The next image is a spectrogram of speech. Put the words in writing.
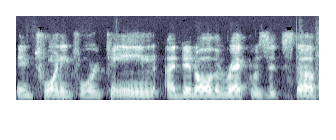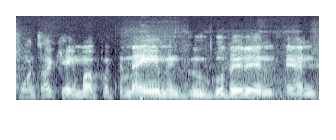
in 2014, I did all the requisite stuff once I came up with the name and Googled it, and, and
